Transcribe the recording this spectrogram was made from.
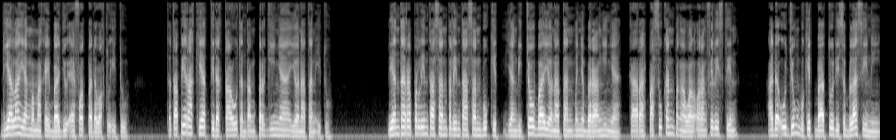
dialah yang memakai baju efod pada waktu itu. Tetapi rakyat tidak tahu tentang perginya Yonatan itu. Di antara perlintasan-perlintasan bukit yang dicoba Yonatan menyeberanginya ke arah pasukan pengawal orang Filistin, ada ujung bukit batu di sebelah sini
